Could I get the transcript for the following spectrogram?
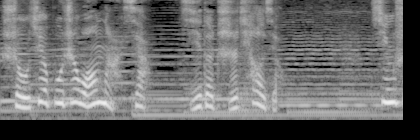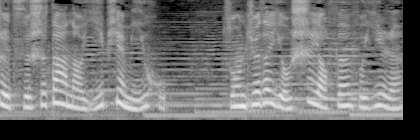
手却不知往哪下，急得直跳脚。清水此时大脑一片迷糊，总觉得有事要吩咐伊人，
